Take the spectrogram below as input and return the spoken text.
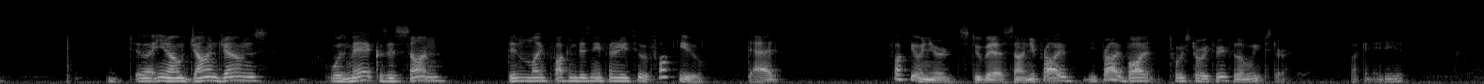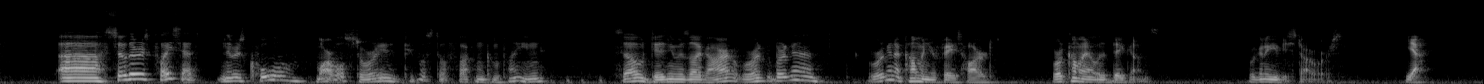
uh, you know, John Jones was mad because his son didn't like fucking Disney Infinity 2. Fuck you, Dad. Fuck you and your stupid ass son. You probably you probably bought Toy Story 3 for the Leapster. Fucking idiot. Uh, so there was playsets, there was cool Marvel stories. People still fucking complained. So Disney was like, all right, we're, we're gonna we're gonna come in your face hard. We're coming out with big guns. We're gonna give you Star Wars. Yeah,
